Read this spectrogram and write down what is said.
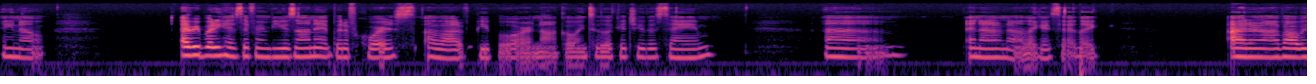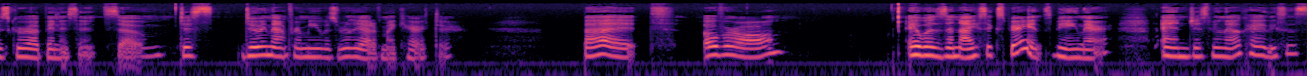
you know, everybody has different views on it, but of course, a lot of people are not going to look at you the same. Um, and I don't know, like I said, like I don't know, I've always grew up innocent, so just doing that for me was really out of my character. But overall, it was a nice experience being there and just being like, okay, this is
